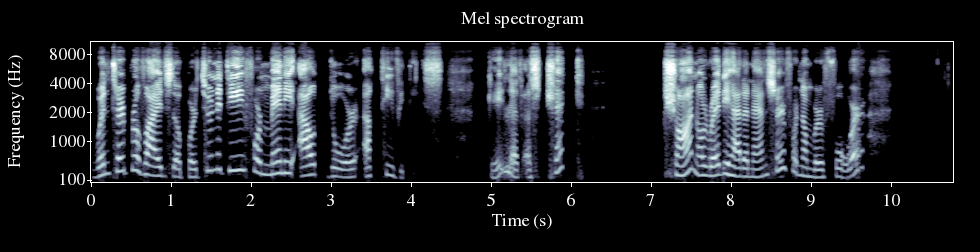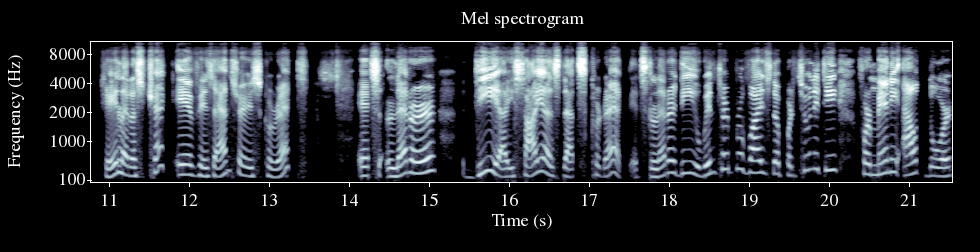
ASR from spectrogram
winter provides the opportunity for many outdoor activities. Okay, let us check. Sean already had an answer for number four. Okay, let us check if his answer is correct. It's letter D, Isaiah's. That's correct. It's letter D. Winter provides the opportunity for many outdoor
